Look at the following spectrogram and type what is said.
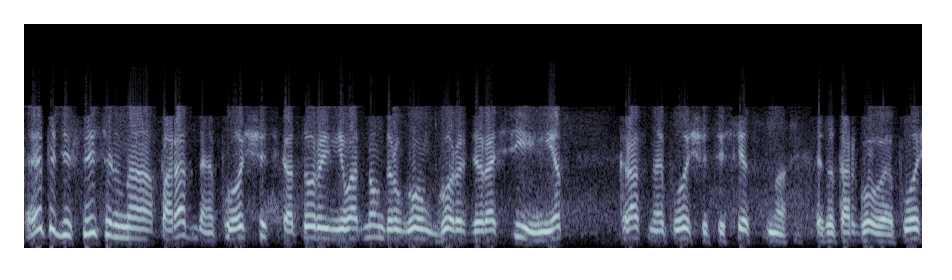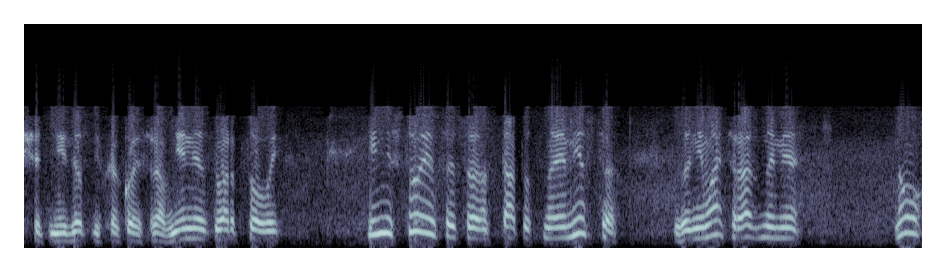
Это действительно парадная площадь, которой ни в одном другом городе России нет. Красная площадь, естественно, это торговая площадь, не идет ни в какое сравнение с Дворцовой. И не стоит это статусное место занимать разными, ну,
